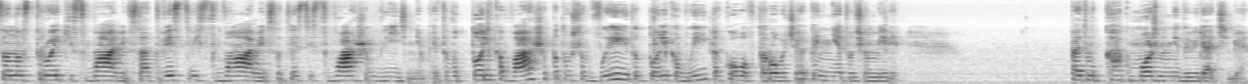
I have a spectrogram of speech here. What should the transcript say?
сонастройке с вами, в соответствии с вами, в соответствии с вашим видением. Это вот только ваше, потому что вы, это только вы, такого второго человека нет во всем мире. Поэтому как можно не доверять себе?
